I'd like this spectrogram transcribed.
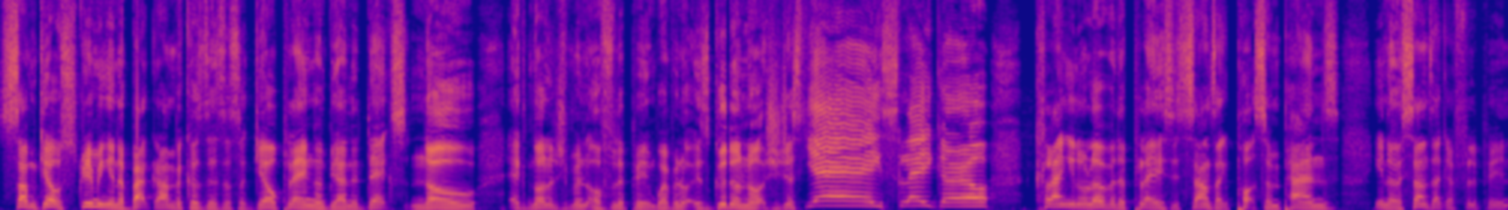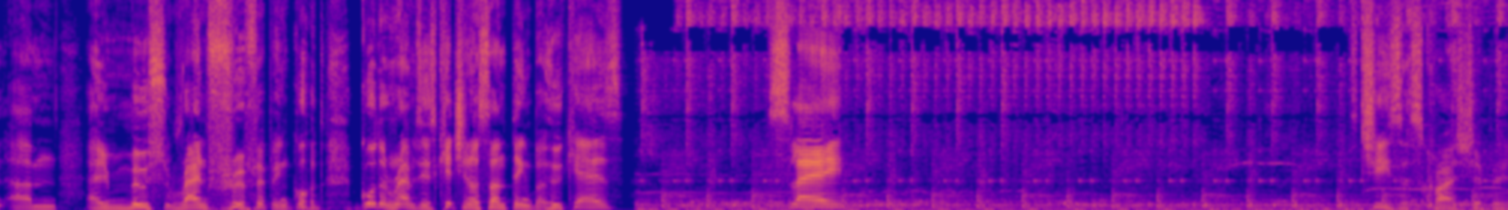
Some girl screaming in the background because there's just a girl playing on behind the decks. No acknowledgement of flipping whether or not it's good or not. She just, yay, slay girl, clanging all over the place. It sounds like pots and pans. You know, it sounds like a flipping um a moose ran through flipping Gordon Ramsay's kitchen or something, but who cares? Slay. Jesus Christ, Chippy.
